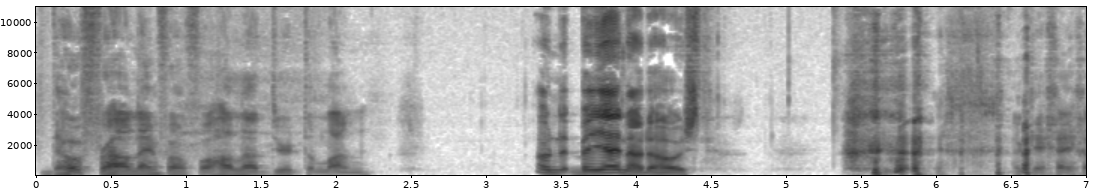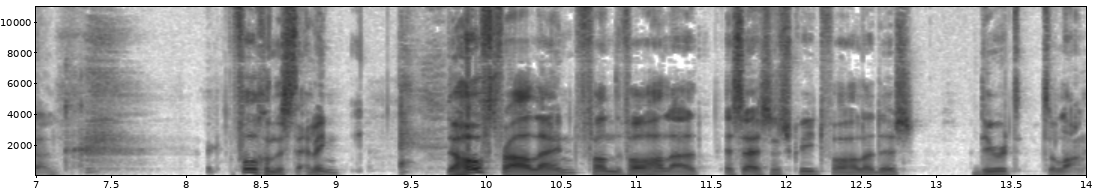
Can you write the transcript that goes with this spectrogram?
De hoofdverhaallijn van Valhalla duurt te lang. Oh, ben jij nou de host? Oké, ga je gang. Volgende stelling. De hoofdverhaallijn van de Valhalla, Assassin's Creed Valhalla dus, duurt te lang.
